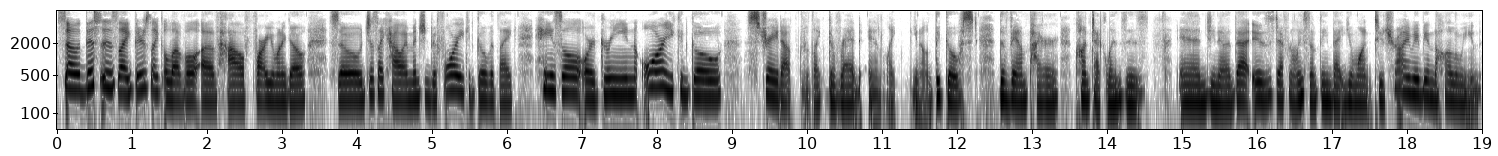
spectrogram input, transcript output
So this is like there's like a level of how far you want to go. So just like how I mentioned before, you could go with like hazel or green, or you could go straight up with like the red and like you know the ghost, the vampire contact lenses, and you know that is definitely something that you want to try maybe in the Halloween.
